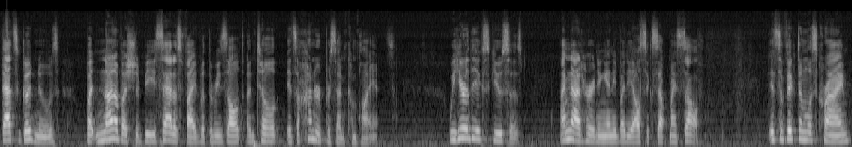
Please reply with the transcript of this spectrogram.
That's good news, but none of us should be satisfied with the result until it's 100% compliance. We hear the excuses, I'm not hurting anybody else except myself. It's a victimless crime.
